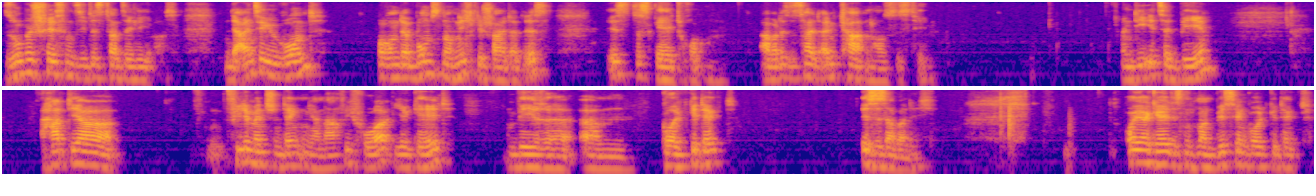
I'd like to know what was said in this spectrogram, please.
So beschissen sieht es tatsächlich aus. Der einzige Grund, warum der Bums noch nicht gescheitert ist, ist das Gelddrucken. Aber das ist halt ein Kartenhaussystem. Und die EZB hat ja, viele Menschen denken ja nach wie vor, ihr Geld wäre ähm, goldgedeckt. Ist es aber nicht. Euer Geld ist nicht mal ein bisschen goldgedeckt.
